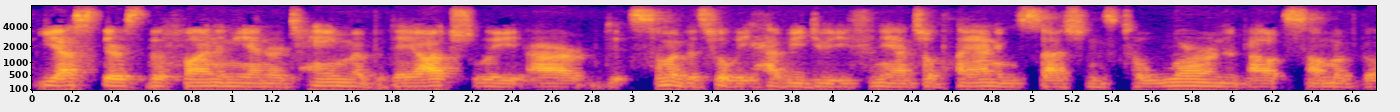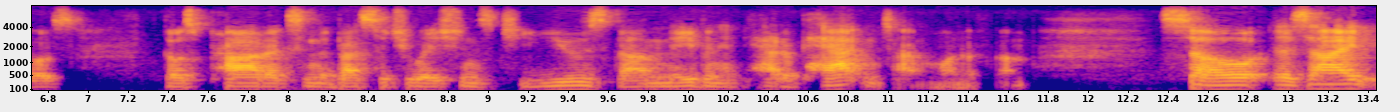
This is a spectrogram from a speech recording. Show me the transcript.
yes, there's the fun and the entertainment, but they actually are some of it's really heavy duty financial planning sessions to learn about some of those those products and the best situations to use them. They even had a patent on one of them. So as I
